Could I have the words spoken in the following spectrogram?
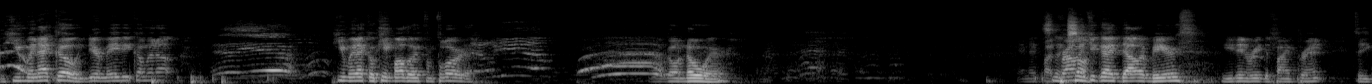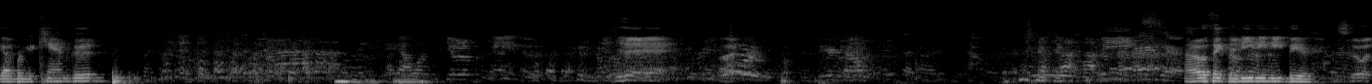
the Human Echo and Dear Maybe coming up. Hell yeah. Human Echo came all the way from Florida. Not going nowhere. And if This I next promised song- you guys dollar beers, you didn't read the fine print, so you got to bring a can good. Give it up for canned good. Yeah. I don't think the needy need beer. Let's do it.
